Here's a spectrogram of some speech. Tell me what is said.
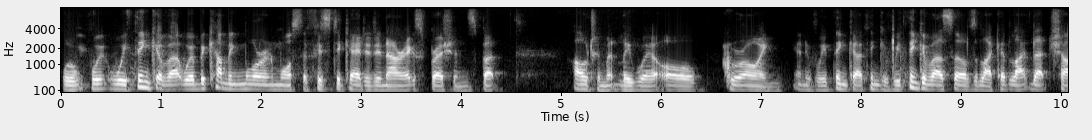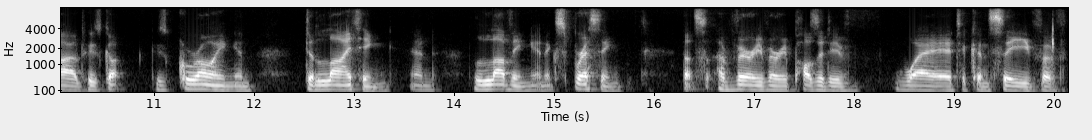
we we think about we're becoming more and more sophisticated in our expressions, but ultimately we're all growing. And if we think, I think if we think of ourselves like like that child who's got who's growing and delighting and loving and expressing that's a very, very positive way to conceive of,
